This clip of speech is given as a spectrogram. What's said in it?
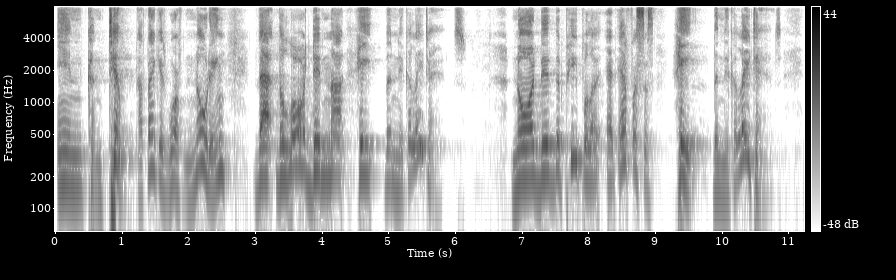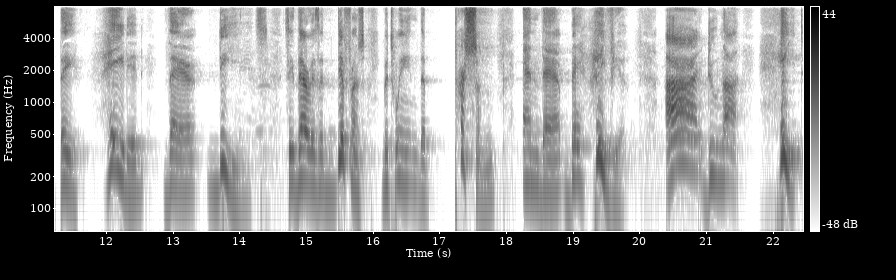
in contempt. I think it's worth noting that the Lord did not hate the Nicolaitans, nor did the people at Ephesus hate the Nicolaitans. They hated their deeds. See, there is a difference between the person and their behavior. I do not hate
